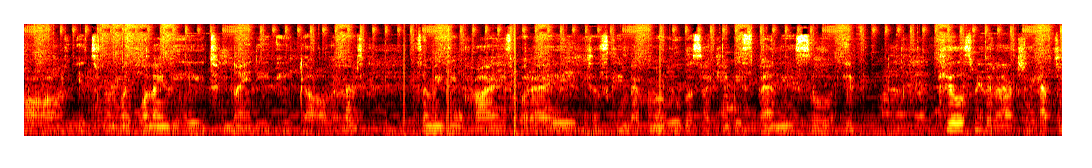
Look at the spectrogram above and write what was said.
off. It's from like 198 to $98. It's an amazing price, but I just came back from Aruba, so I can't be spending. So it kills me that I actually have to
